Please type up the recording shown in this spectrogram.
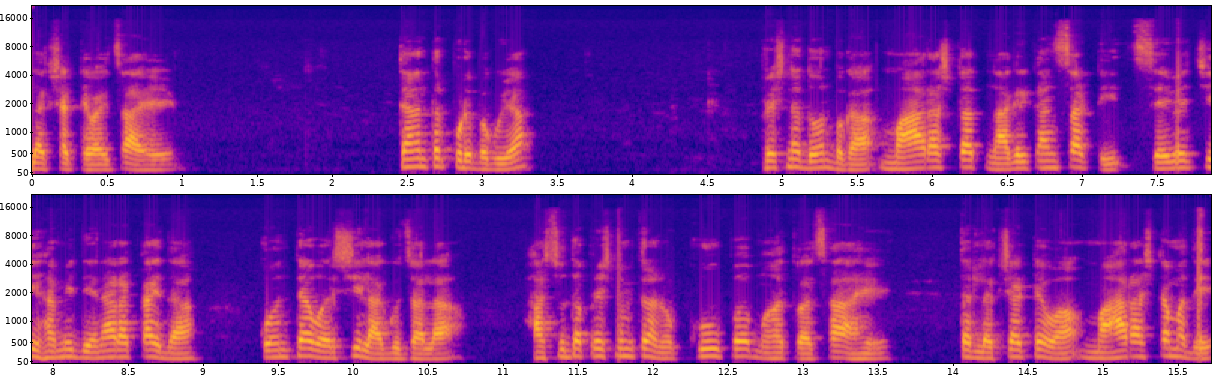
लक्षात ठेवायचा आहे. त्यानंतर पुढे बघूया. प्रश्न दोन बघा महाराष्ट्रात नागरिकांसाठी सेवेची हमी देणारा कायदा कोणत्या वर्षी लागू झाला? हा सुद्धा प्रश्न मित्रांनो खूप महत्त्वाचा आहे. तर लक्षात ठेवा महाराष्ट्रामध्ये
